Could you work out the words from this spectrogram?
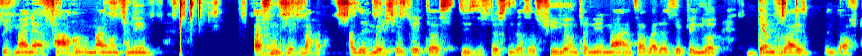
durch meine Erfahrung in meinem Unternehmen öffentlich mache. Also ich möchte wirklich, dass dieses Wissen, dass es viele Unternehmer einfach, weil das wirklich nur Denkweisen ja. sind oft.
